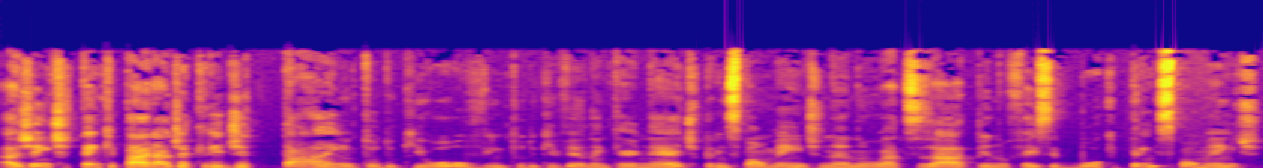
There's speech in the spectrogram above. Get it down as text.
A gente tem que parar de acreditar em tudo que ouve, em tudo que vê na internet, principalmente, né, no WhatsApp, no Facebook, principalmente,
